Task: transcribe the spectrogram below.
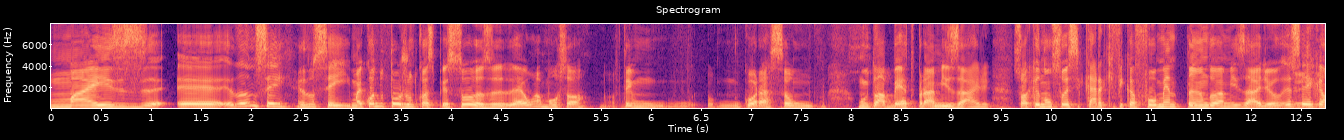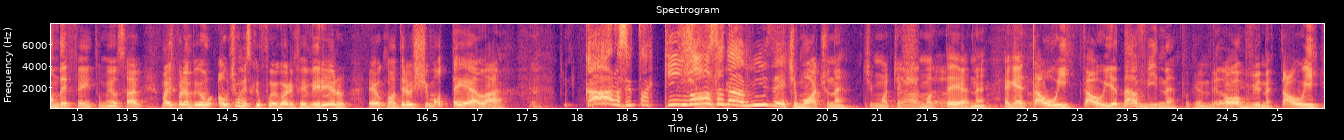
mas é, eu não sei, eu não sei. Mas quando tô junto com as pessoas, é um amor só. Tem um, um coração muito aberto pra amizade. Só que eu não sou esse cara que fica fomentando a amizade. Eu, eu sei que é um defeito meu, sabe? Mas, por exemplo, eu- a última vez que eu fui agora em fevereiro, eu encontrei o Chimoteia lá. Cara, você tá aqui, nossa, Davi. É Timóteo, né? Timóteo, é Ah, tá. Chimoteia, né? É que é Tauí. Tauí é Davi, né? Porque é óbvio, né? Tauí.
